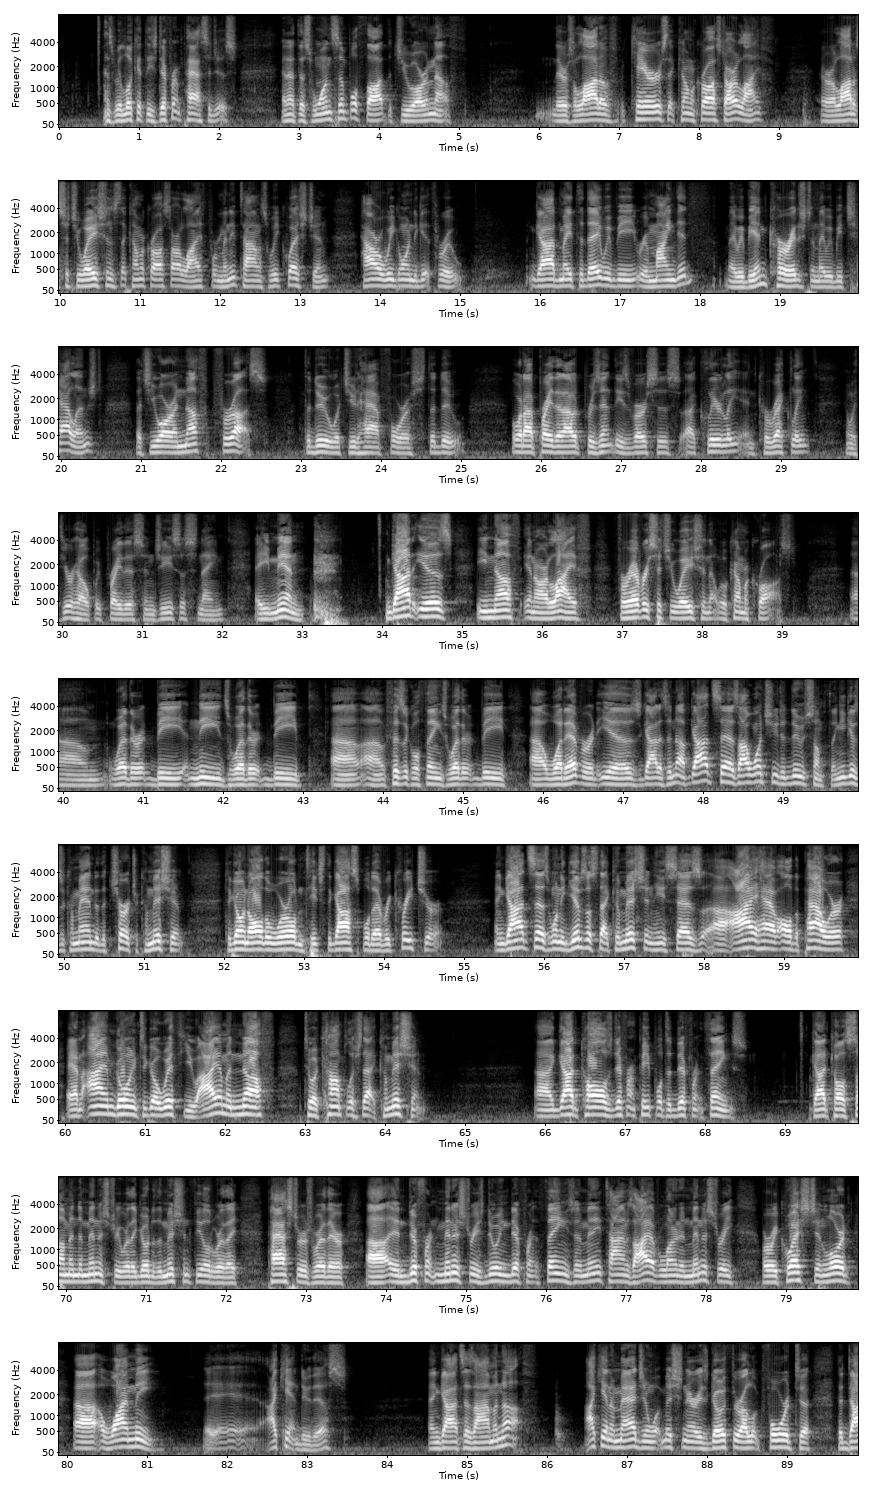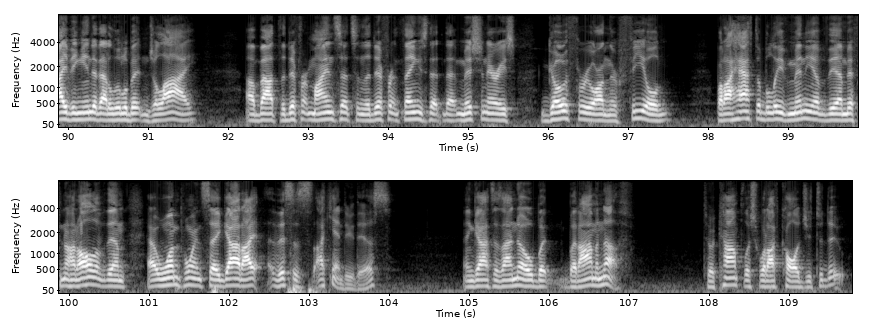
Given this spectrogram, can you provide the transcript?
as we look at these different passages and at this one simple thought that you are enough. There's a lot of cares that come across our life. There are a lot of situations that come across our life where many times we question how are we going to get through. God, may today we be reminded May we be encouraged and may we be challenged that you are enough for us to do what you'd have for us to do. Lord, I pray that I would present these verses uh, clearly and correctly. And with your help, we pray this in Jesus' name. Amen. God is enough in our life for every situation that we'll come across. Um, whether it be needs, whether it be uh, uh, physical things, whether it be uh, whatever it is, God is enough. God says, I want you to do something. He gives a command to the church, a commission to go into all the world and teach the gospel to every creature. And God says, when He gives us that commission, He says, uh, I have all the power and I am going to go with you. I am enough to accomplish that commission. Uh, God calls different people to different things. God calls some into ministry where they go to the mission field, where they pastors, where they're uh, in different ministries doing different things. And many times I have learned in ministry where we question, Lord, uh, why me? I can't do this. And God says, I'm enough. I can't imagine what missionaries go through. I look forward to, to diving into that a little bit in July about the different mindsets and the different things that, that missionaries go through on their field. But I have to believe many of them, if not all of them, at one point say, God, I, this is, I can't do this. And God says, I know, but, but I'm enough to accomplish what I've called you to do.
